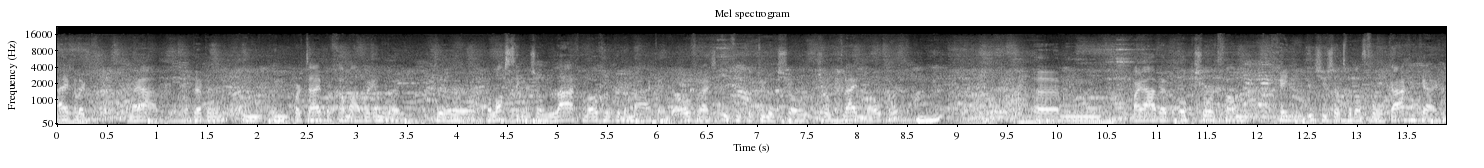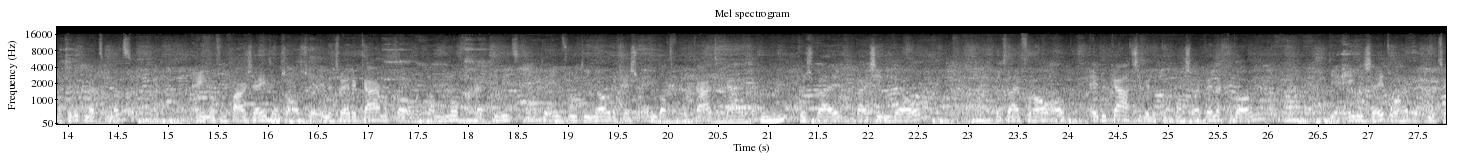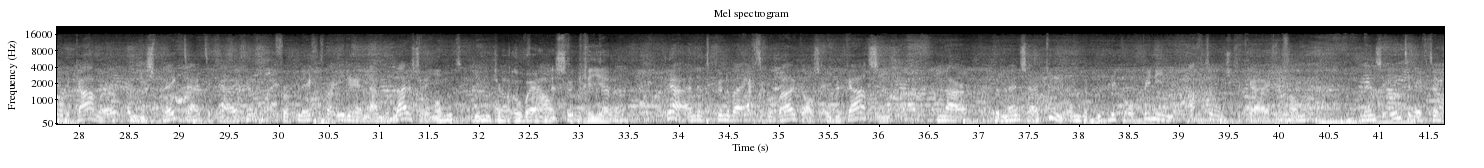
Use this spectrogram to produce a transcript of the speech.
eigenlijk, nou ja, we hebben een, een partijprogramma waarin we de belastingen zo laag mogelijk willen maken en de overheidsinvloed natuurlijk zo, zo klein mogelijk. Ehm, maar ja, we hebben ook een soort van geen illusies dat we dat voor elkaar gaan krijgen. Natuurlijk met, met één of een paar zetels. Als we in de Tweede Kamer komen, dan nog heb je niet de invloed die nodig is om dat voor elkaar te krijgen. Dus wij, wij zien wel dat wij vooral ook educatie willen toepassen. Wij willen gewoon die ene zetel hebben in de Tweede Kamer om die spreektijd te krijgen, verplicht, waar iedereen naar moet luisteren. Je moet, je moet jouw awareness kunnen creëren. Ja, en dat kunnen wij echt gebruiken als educatie naar de mensheid toe. Om de publieke opinie achter ons te krijgen van mensen in te lichten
